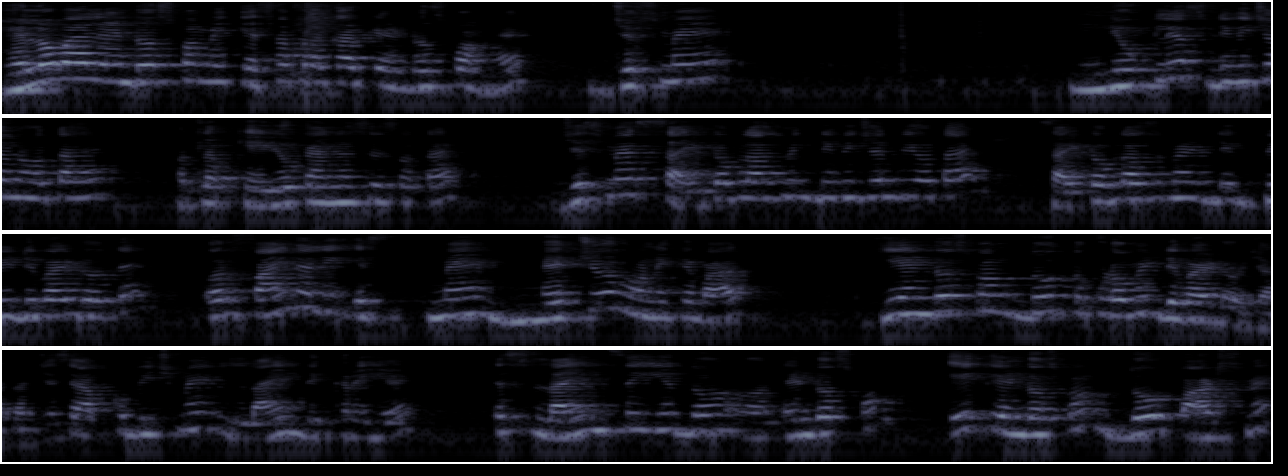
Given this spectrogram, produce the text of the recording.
helobial endosperm एक ऐसा प्रकार का एंडोस्पर्म है जिसमें न्यूक्लियस डिवीज़न होता है मतलब केरियोकाइनेसिस होता है, जिसमें साइटोप्लाज्मिक डिवीज़न भी होता है साइटोप्लाज्म भी डिवाइड होते हैं और फाइनली इसमें मेच्योर होने के बाद ये एंडोस्पर्म दो टुकड़ों में डिवाइड हो जाता है। जैसे आपको बीच में लाइन दिख रही है, इस लाइन से ये दो एंडोस्पर्म, एक एंडोस्पर्म दो पार्ट्स में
